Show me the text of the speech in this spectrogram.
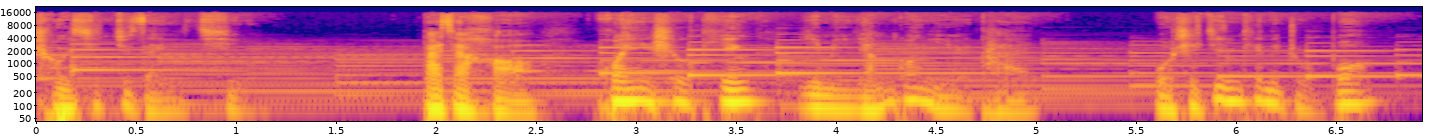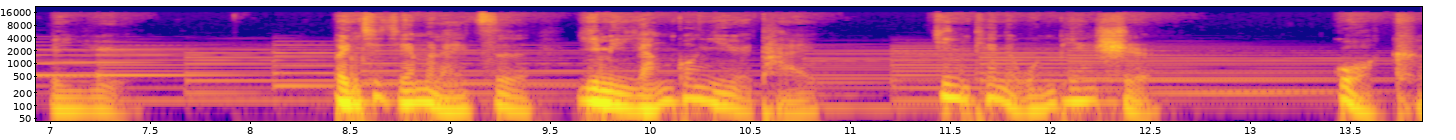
重新聚在一起。大家好，欢迎收听一米阳光音乐台，我是今天的主播林雨。本期节目来自一米阳光音乐台，今天的文编是过客。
